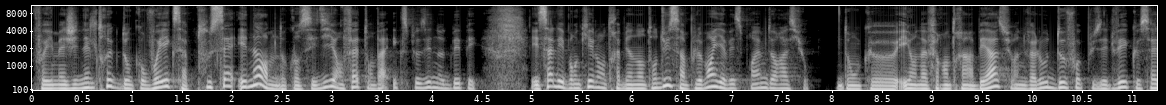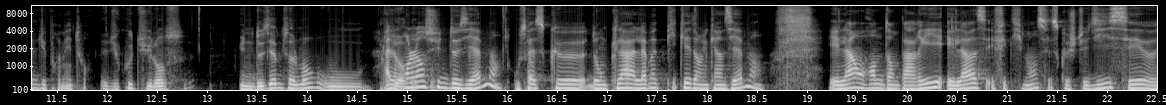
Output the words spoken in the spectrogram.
Faut imaginer le truc. Donc on voyait que ça poussait énorme. Donc on s'est dit, en fait, on va exploser notre BP. Et ça, les banquiers l'ont très bien entendu. Simplement, il y avait ce problème de ratio. Donc, euh, et on a fait rentrer un BA sur une valo deux fois plus élevée que celle du premier tour. Et du coup, tu lances une deuxième seulement ou Alors on lance une deuxième parce que donc là la mode piquée dans le 15e et là on rentre dans Paris. Et là effectivement c'est ce que je te dis c'est euh,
